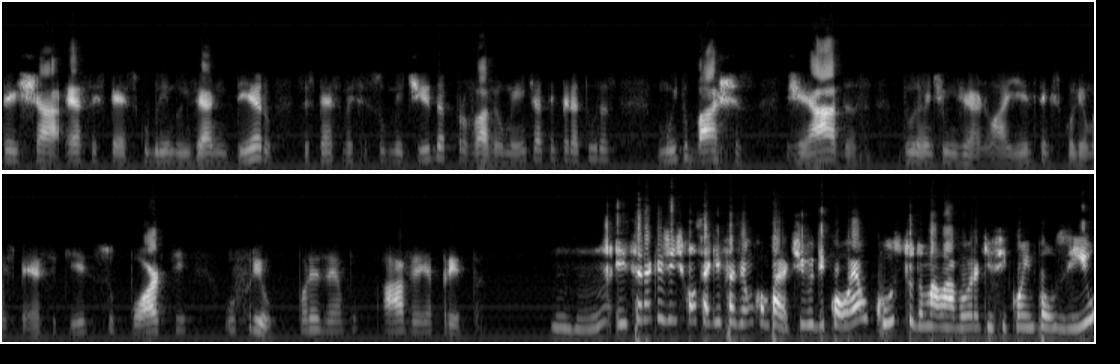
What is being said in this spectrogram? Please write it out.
deixar essa espécie cobrindo o inverno inteiro, essa espécie vai ser submetida provavelmente a temperaturas muito baixas, geadas durante o inverno. Aí ele tem que escolher uma espécie que suporte o frio por exemplo, a aveia preta. Uhum. E será que a gente consegue fazer um comparativo de qual é o custo de uma lavoura que ficou em pousio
